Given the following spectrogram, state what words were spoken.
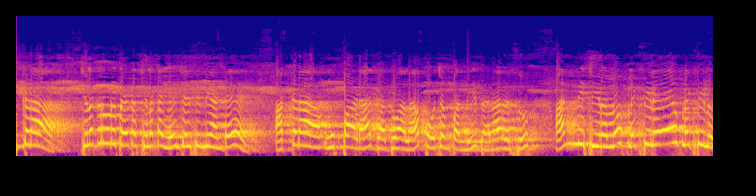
ఇక్కడ చిలకరూరుపేట చిలక ఏం చేసింది అంటే అక్కడ ఉప్పాడ గద్వాల పోచంపల్లి బెనారస్ అన్ని చీరల్లో ఫ్లెక్సీలే ఫ్లెక్సీలు.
